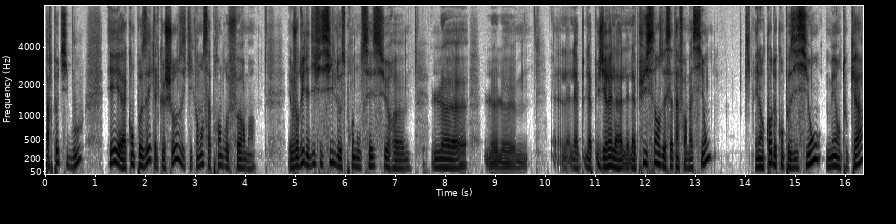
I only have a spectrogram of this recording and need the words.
par petits bouts et a composé quelque chose qui commence à prendre forme. Et aujourd'hui, il est difficile de se prononcer sur le- le- la, je dirais la, la- puissance de cette information. Elle est en cours de composition, mais en tout cas,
